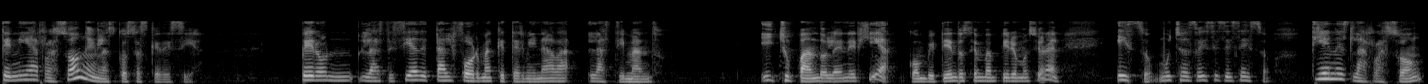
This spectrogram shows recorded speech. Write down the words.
Tenía razón en las cosas que decía, pero las decía de tal forma que terminaba lastimando. y chupando la energía, convirtiéndose en vampiro emocional. Eso, muchas veces es eso. Tienes la razón,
